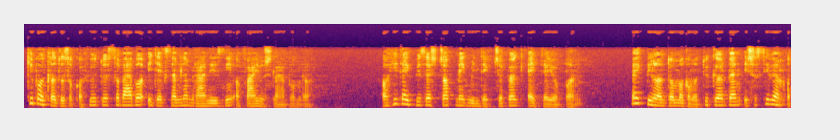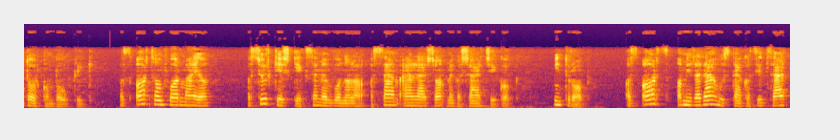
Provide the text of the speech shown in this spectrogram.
Kibotladozok a fürdőszobába, igyekszem nem ránézni a fájós lábomra. A hideg vizes csap még mindig csöpög, egyre jobban. Megpillantom magam a tükörben, és a szívem a torkomba ugrik. Az arcom formája, a szürkés-kék szemem vonala, a szám állása, meg a sárcsíkok, mint Rob. Az arc, amire ráhúzták a cipzárt,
